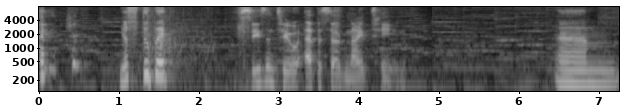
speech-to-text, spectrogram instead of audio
You're stupid. Season 2, episode 19. Um,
